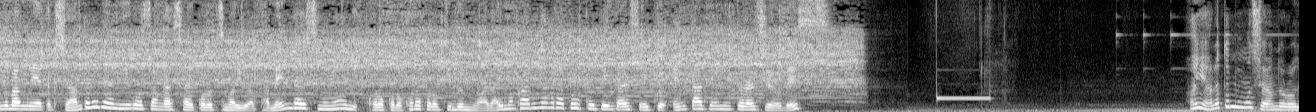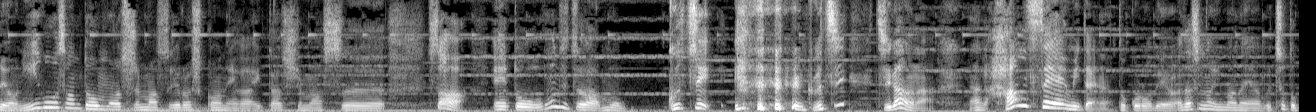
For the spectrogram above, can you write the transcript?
この番組は私、アンタロデオ2号さんがサイコロつまりは多面ダイスのように、コロコロコロコロ気分も話題も変わりながらトークを展開していくエンターテインメントラジオです。はい、改めまして、アンドロデオ2号さんと申します。よろしくお願いいたします。さあ、えっ、と、本日はもう、愚痴。愚痴？違うな。なんか反省みたいなところで、私の今悩む、ちょっと、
